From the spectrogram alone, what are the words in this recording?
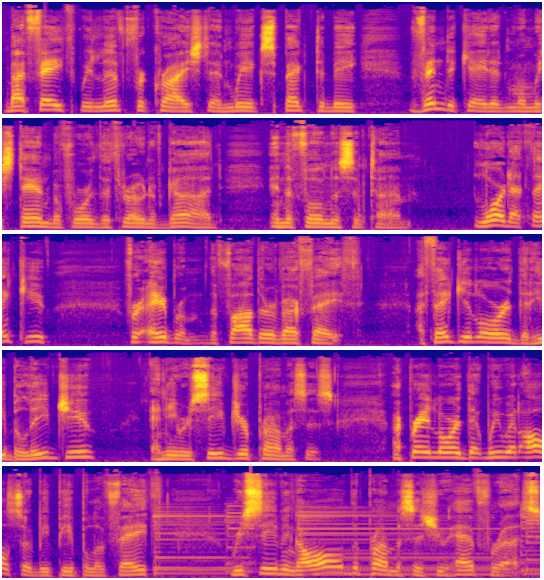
By faith, we live for Christ, and we expect to be vindicated when we stand before the throne of God in the fullness of time. Lord, I thank you for Abram, the father of our faith. I thank you, Lord, that he believed you and he received your promises. I pray, Lord, that we would also be people of faith, receiving all the promises you have for us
